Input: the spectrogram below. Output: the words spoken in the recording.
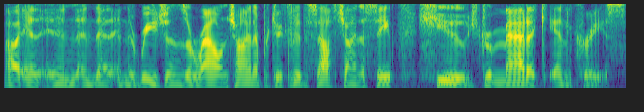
uh, in, in, in, the, in the regions around China, particularly the South China Sea, huge, dramatic increase.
